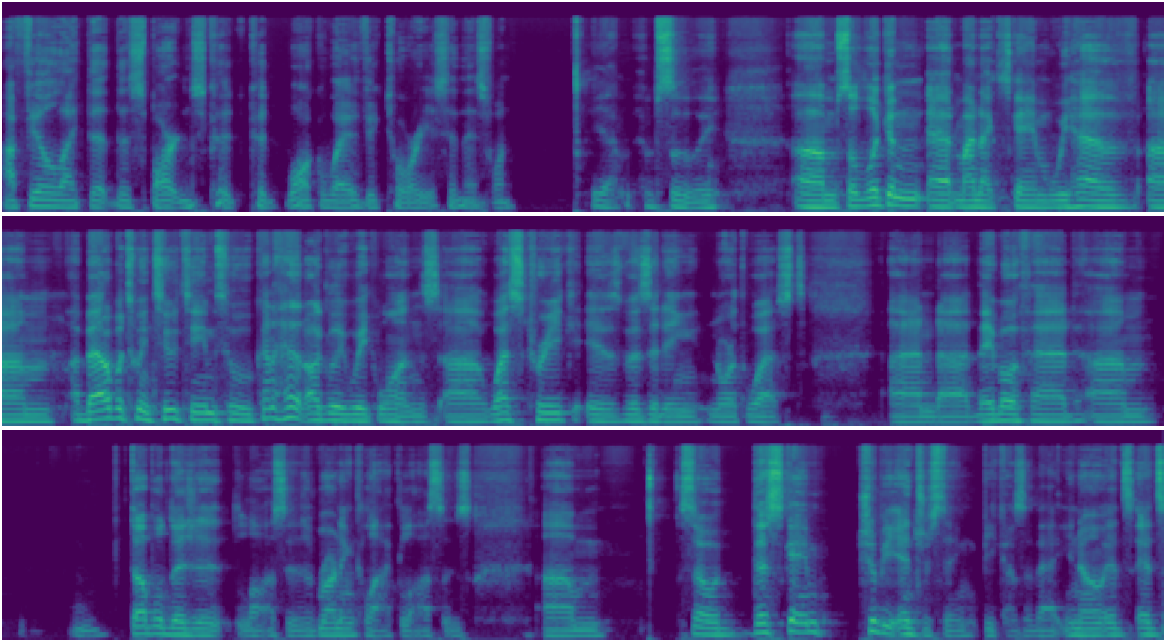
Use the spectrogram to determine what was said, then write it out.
I feel like the the Spartans could could walk away victorious in this one. Yeah, absolutely. Um, so looking at my next game, we have um, a battle between two teams who kind of had ugly week ones. Uh, West Creek is visiting Northwest, and uh, they both had um, double-digit losses, running clock losses. Um, so this game should be interesting because of that. You know, it's it's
